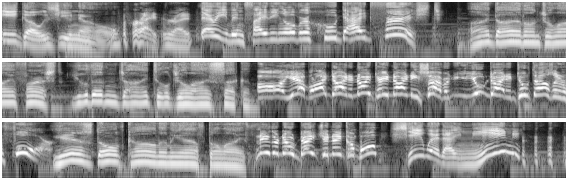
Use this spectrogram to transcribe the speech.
egos, you know. Right, right. They're even fighting over who died first. I died on July 1st. You didn't die till July 2nd. Oh, yeah, but I died in 1997. You died in 2004. Years don't count in the afterlife. Neither do dates, you nincompoop. See what I mean?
